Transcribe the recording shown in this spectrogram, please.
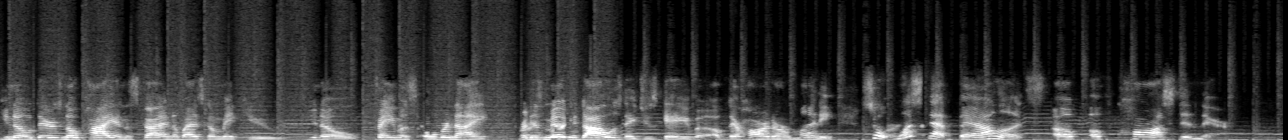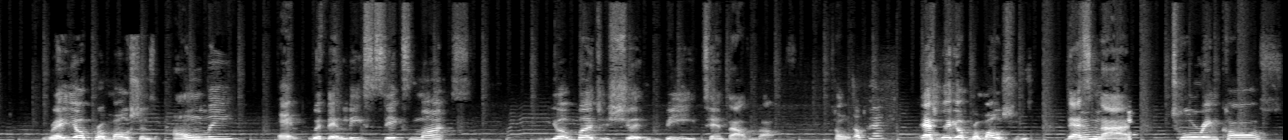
you know, there's no pie in the sky and nobody's gonna make you, you know, famous overnight. for this million dollars they just gave of their hard-earned money. So what's that balance of, of cost in there? Radio promotions only at with at least six months, your budget should be ten thousand dollars total. Okay. That's radio promotions. That's mm-hmm. not touring costs.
